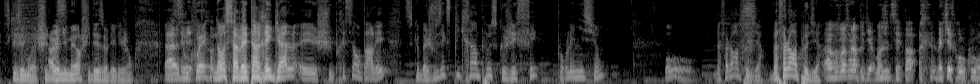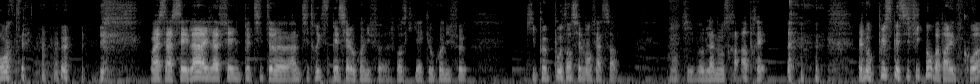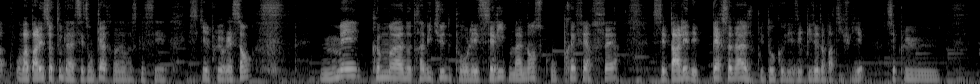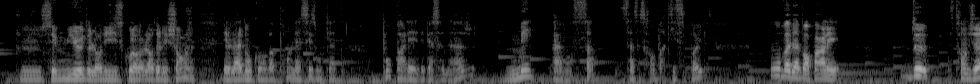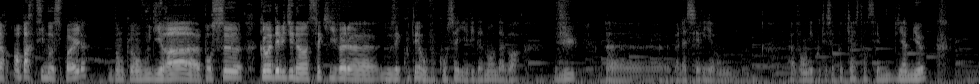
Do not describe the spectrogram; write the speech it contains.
Excusez-moi, je suis de Ah, bonne humeur, je suis désolé les gens. Ah, Euh, donc ouais, non, ça va être un régal et je suis pressé d'en parler parce que bah, je vous expliquerai un peu ce que j'ai fait pour l'émission. Oh Va falloir applaudir. Va falloir applaudir. Ah, va falloir dire. Moi, je ne sais pas. Le mec est trop au courant. ouais, ça, c'est là, il a fait une petite, euh, un petit truc spécial au coin du feu. Je pense qu'il n'y a qu'au coin du feu qui peut potentiellement faire ça. Donc, il vous l'annoncera après. Mais donc, plus spécifiquement, on va parler de quoi? On va parler surtout de la saison 4, hein, parce que c'est ce qui est le plus récent. Mais, comme à notre habitude pour les séries, maintenant, ce qu'on préfère faire, c'est parler des personnages plutôt que des épisodes en particulier. C'est plus, plus c'est mieux lors du discours, lors de l'échange. Et là donc on va prendre la saison 4 pour parler des personnages. Mais avant ça, ça, ça sera en partie spoil. On va d'abord parler de Stranger, en partie no spoil. Donc on vous dira, pour ceux, comme d'habitude, hein, ceux qui veulent euh, nous écouter, on vous conseille évidemment d'avoir vu euh, bah, la série avant, avant d'écouter ce podcast, hein, c'est bien mieux.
